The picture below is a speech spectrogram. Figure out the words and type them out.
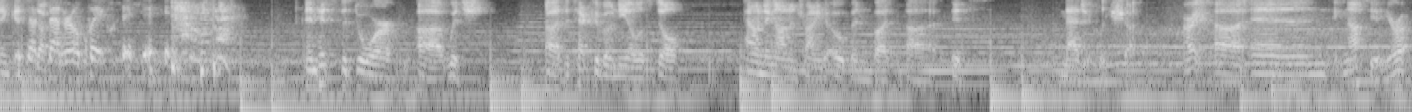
and gets Duck stuck that real quick. and hits the door, uh, which uh, Detective O'Neill is still pounding on and trying to open, but uh, it's magically shut. All right, uh, and Ygnacia, you're up.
